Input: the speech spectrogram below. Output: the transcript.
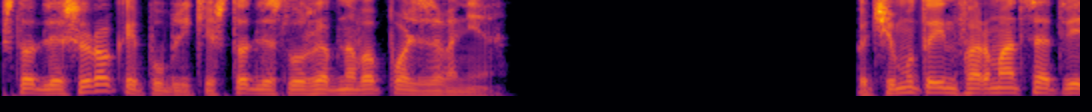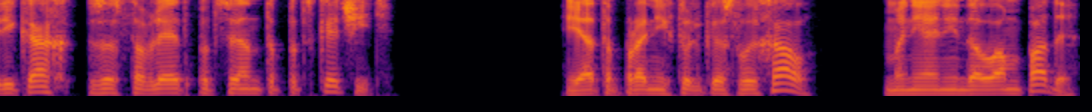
что для широкой публики, что для служебного пользования. Почему-то информация о твериках заставляет пациента подскочить. Я-то про них только слыхал, мне они до лампады.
